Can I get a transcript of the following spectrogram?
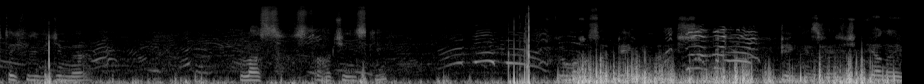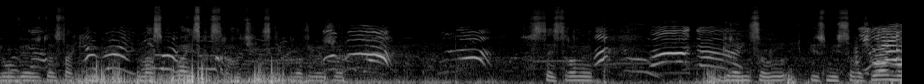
W tej chwili widzimy las Strachociński, który można sobie pięknie wejść, pięknie zwiedzić. Ja na niego mówię, że to jest taki las łańsko-strachociński, dlatego że z tej strony granicą jest miejscowość Łany,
